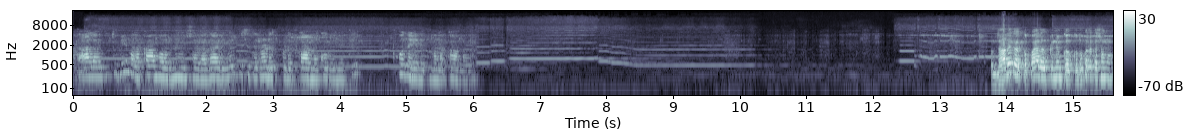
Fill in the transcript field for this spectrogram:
आता आला होता तुम्ही मला कामावर नेऊन सोडा गाडीवर कशी ते रडत पडत कामं करून येते. फोन येतात मला कामावर. पण झालं का? पाहिलं का नेमकं? दुखायला कशामुळं?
